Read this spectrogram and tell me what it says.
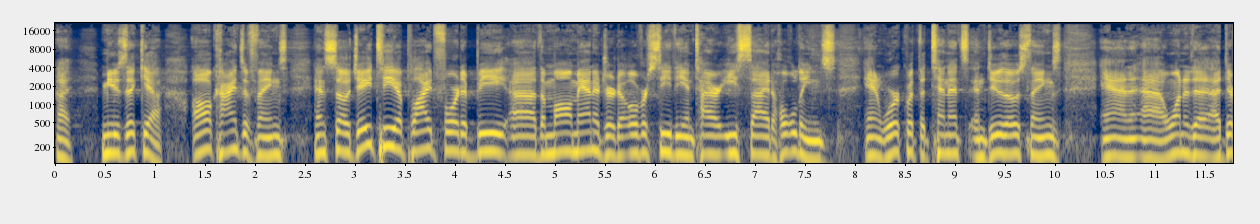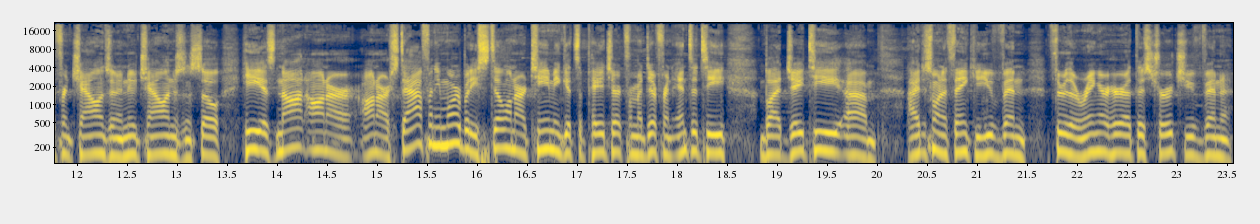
Uh, music, yeah, all kinds of things. And so JT applied for to be uh, the mall manager to oversee the entire East Side holdings and work with the tenants and do those things. And uh, wanted a, a, different challenge and a new challenge. And so he is not on our on our staff anymore, but he's still on our team. He gets a paycheck from a different entity. But JT, um, I just want to thank you. You've been through the ringer here at this church. You've been uh,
